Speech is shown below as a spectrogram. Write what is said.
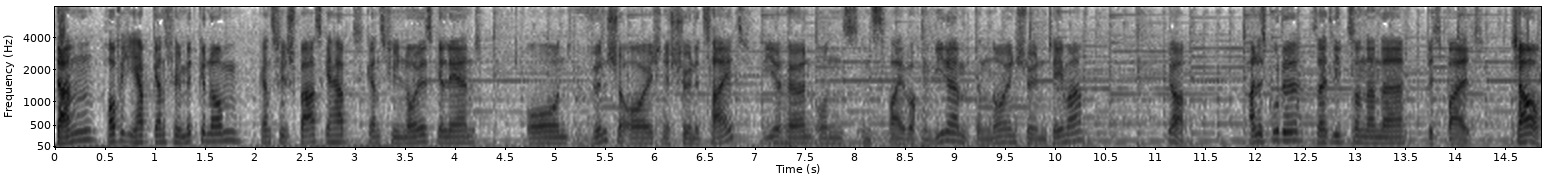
Dann hoffe ich, ihr habt ganz viel mitgenommen, ganz viel Spaß gehabt, ganz viel Neues gelernt und wünsche euch eine schöne Zeit. Wir hören uns in zwei Wochen wieder mit einem neuen schönen Thema. Ja, alles Gute, seid lieb zueinander, bis bald. Ciao!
